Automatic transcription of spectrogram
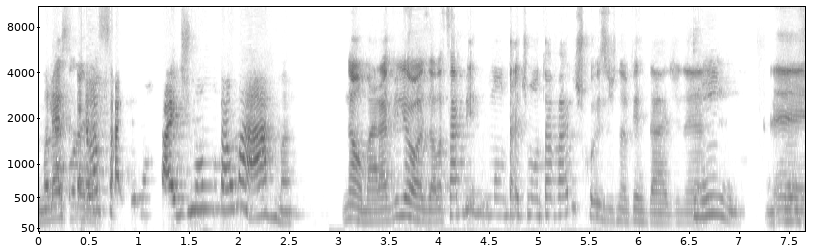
A mulher Agora, ela sabe montar e desmontar uma arma. Não, maravilhosa. Ela sabe montar e desmontar várias coisas, na verdade, né? Sim, é,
